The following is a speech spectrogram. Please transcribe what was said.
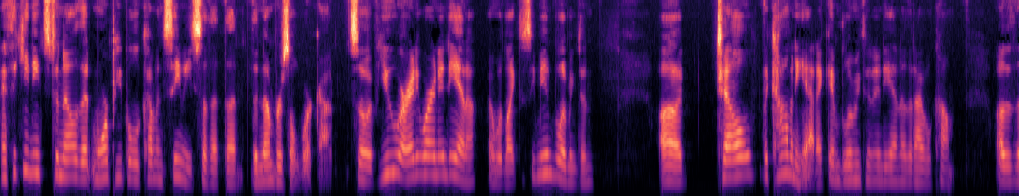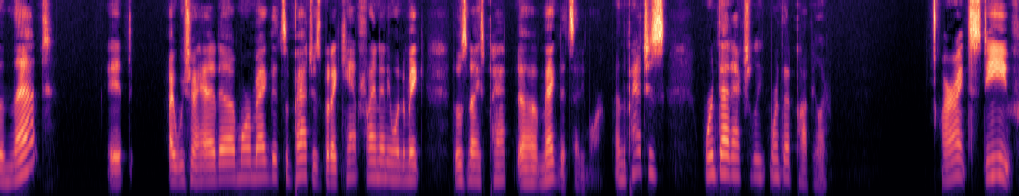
I think he needs to know that more people will come and see me so that the, the numbers will work out. So if you are anywhere in Indiana and would like to see me in Bloomington, uh, tell the Comedy Attic in Bloomington, Indiana that I will come. Other than that, it I wish I had uh, more magnets and patches, but I can't find anyone to make those nice pat uh, magnets anymore. And the patches weren't that actually weren't that popular. All right, Steve.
